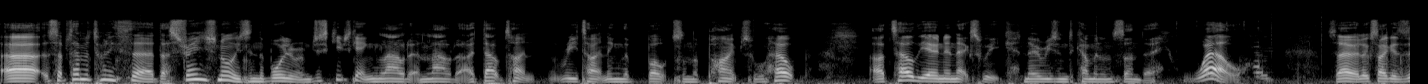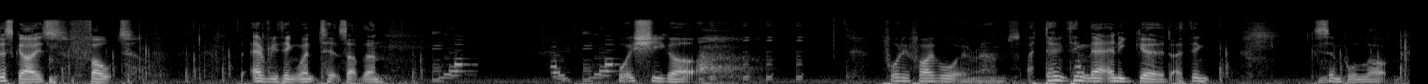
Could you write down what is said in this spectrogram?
Uh, September 23rd, that strange noise in the boiler room just keeps getting louder and louder. I doubt tighten- retightening the bolts on the pipes will help. I'll tell the owner next week. No reason to come in on Sunday. Well, so it looks like it's this guy's fault that everything went tits up then. What has she got? 45 auto rounds. I don't think they're any good. I think simple lock.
